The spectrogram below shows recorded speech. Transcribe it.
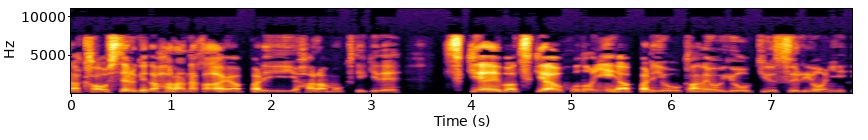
な顔してるけど、腹の中はやっぱり腹目的で、付き合えば付き合うほどに、やっぱりお金を要求するように、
